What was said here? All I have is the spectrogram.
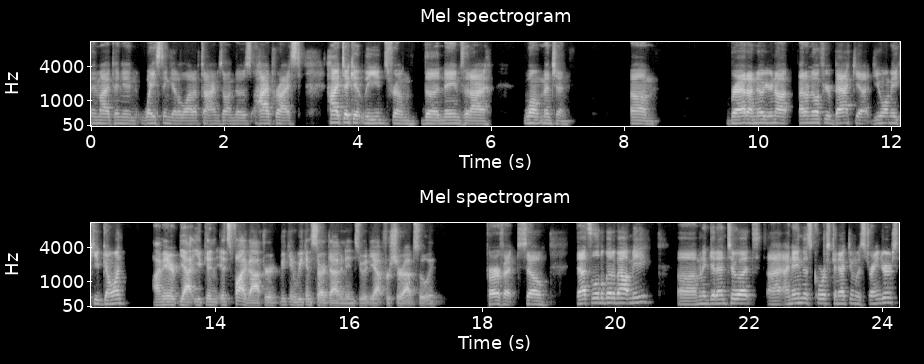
in my opinion wasting it a lot of times on those high priced high ticket leads from the names that i won't mention. Um, brad i know you're not i don't know if you're back yet. Do you want me to keep going? I'm here. Yeah you can it's five after. We can we can start diving into it. Yeah for sure. Absolutely. Perfect. So that's a little bit about me. Uh, I'm going to get into it. I, I named this course Connecting with Strangers.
